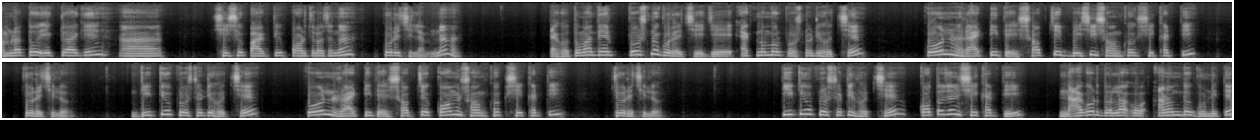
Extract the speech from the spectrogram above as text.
আমরা তো একটু আগে শিশু পার্কটি পর্যালোচনা করেছিলাম, না? দেখো, তোমাদের প্রশ্ন করেছে যে এক নম্বর প্রশ্নটি হচ্ছে, কোন রাইডটিতে সবচেয়ে বেশি সংখ্যক শিক্ষার্থী চড়েছিল। দ্বিতীয় প্রশ্নটি হচ্ছে, কোন রাইডটিতে সবচেয়ে কম সংখ্যক শিক্ষার্থী চড়েছিল? তৃতীয় প্রশ্নটি হচ্ছে, কতজন শিক্ষার্থী নাগরদোলা ও আনন্দ ঘূর্ণিতে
